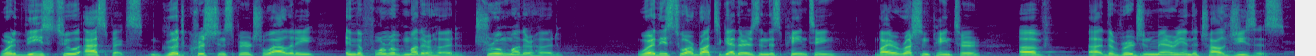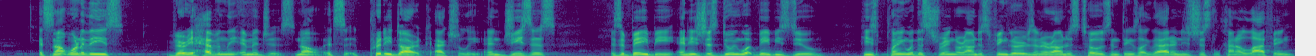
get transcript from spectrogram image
where these two aspects, good Christian spirituality in the form of motherhood, true motherhood, where these two are brought together is in this painting by a Russian painter of uh, the Virgin Mary and the child Jesus. It's not one of these very heavenly images. No, it's pretty dark, actually. And Jesus is a baby, and he's just doing what babies do. He's playing with a string around his fingers and around his toes and things like that, and he's just kind of laughing.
